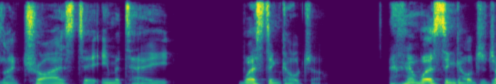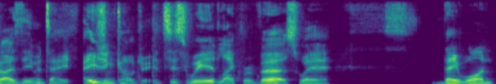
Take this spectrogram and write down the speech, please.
like tries to imitate Western culture. And then Western culture tries to imitate Asian culture. It's this weird like reverse where they want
